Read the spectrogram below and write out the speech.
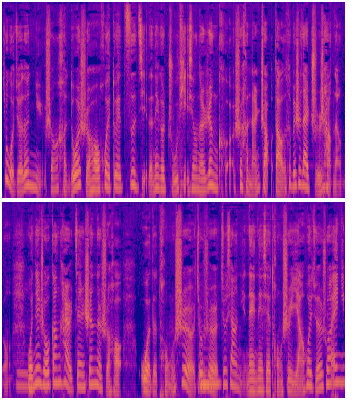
就我觉得女生很多时候会对自己的那个主体性的认可是很难找到的，特别是在职场当中。嗯我那时候刚开始健身的时候，我的同事就是嗯就像你那那些同事一样，会觉得说，哎，你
